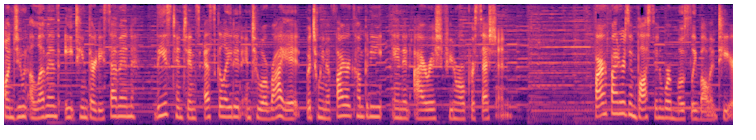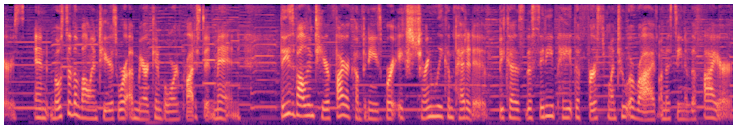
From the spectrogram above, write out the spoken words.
On June 11, 1837, these tensions escalated into a riot between a fire company and an Irish funeral procession. Firefighters in Boston were mostly volunteers, and most of the volunteers were American born Protestant men. These volunteer fire companies were extremely competitive because the city paid the first one to arrive on the scene of the fire.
